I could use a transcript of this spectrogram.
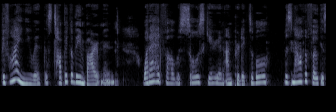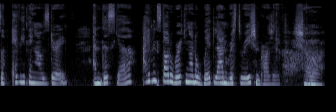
Before I knew it, this topic of the environment, what I had felt was so scary and unpredictable, was now the focus of everything I was doing. And this year, I even started working on a wetland restoration project. Sure.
